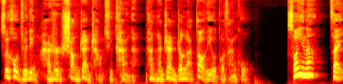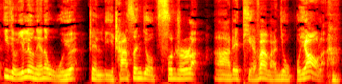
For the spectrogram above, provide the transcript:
最后决定还是上战场去看看，看看战争啊到底有多残酷。所以呢。在一九一六年的五月，这理查森就辞职了啊，这铁饭碗就不要了。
